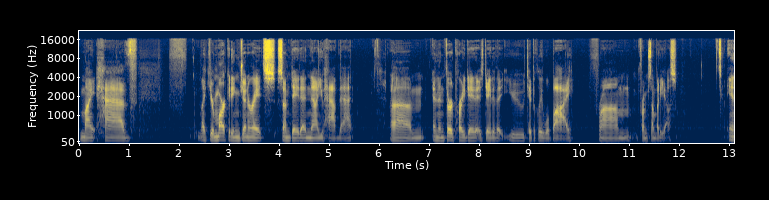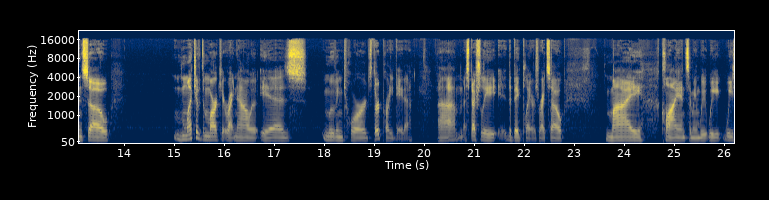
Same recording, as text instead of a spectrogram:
might have like your marketing generates some data, and now you have that. Um, and then third party data is data that you typically will buy from from somebody else. And so much of the market right now is moving towards third party data, um, especially the big players, right? So my clients, I mean, we, we, we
